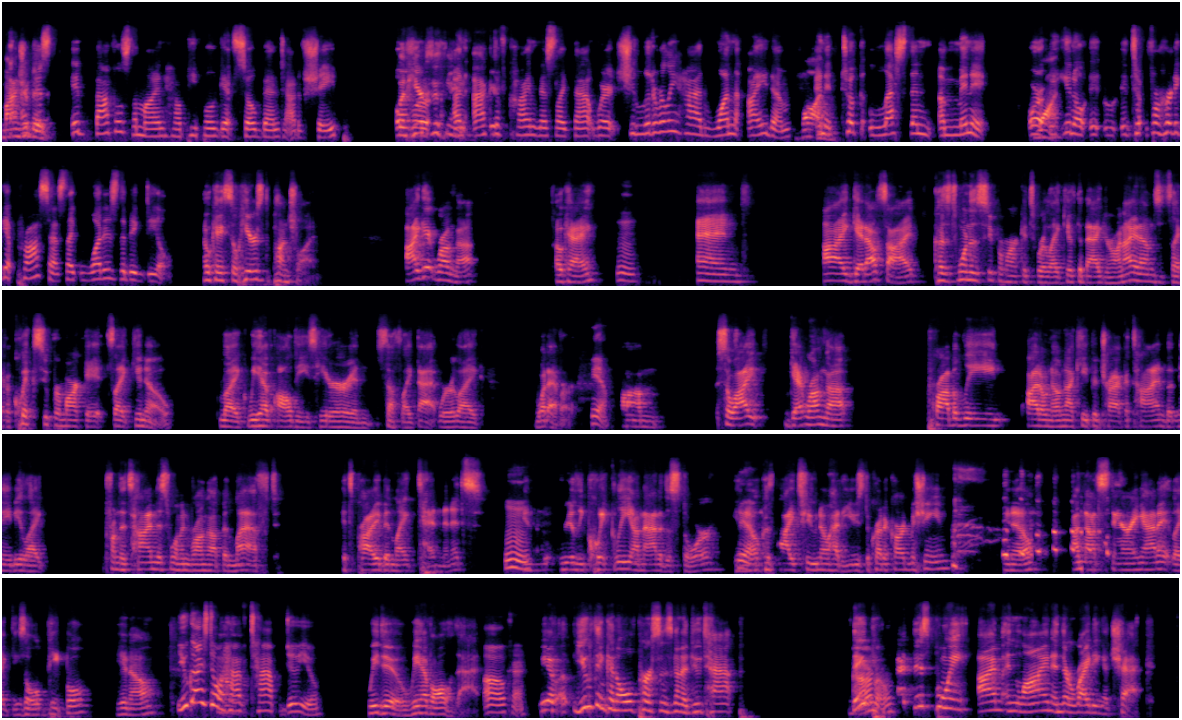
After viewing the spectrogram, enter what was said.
Mind I your just- business. it baffles the mind how people get so bent out of shape But over here's the thing. an act of kindness like that where she literally had one item One, and it took less than a minute or One. you know it, it took for her to get processed like what is the big deal okay, so here's the punchline. I get rung up, okay, Mm. and I get outside because it's one of the supermarkets where like you have to bag your own items. It's like a quick supermarket. It's like you know, like we have Aldi's here and stuff like that. We're like, whatever. Yeah. Um, so I get rung up. Probably, I don't know. I'm not keeping track of time, but maybe like from the time this woman rung up and left, it's probably been like 10 minutes. Mm. You know, really quickly, I'm out of the store, you Yeah. know, because I too know how to use the credit card machine. You know, I'm not staring at it like these old people, you know. you guys don't Um, have tap do you We do. We have all of that. oh okay We have you think an old person's gonna do tap? They i don't know at this point, I'm in line and they're writing a check.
